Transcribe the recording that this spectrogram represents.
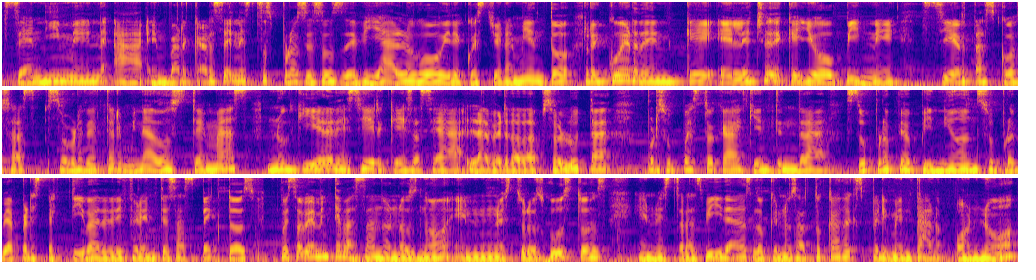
se animen a embarcarse en estos procesos de diálogo y de cuestionamiento. Recuerden que el hecho de que yo opine ciertas cosas sobre determinados temas no quiere decir que esa sea la verdad absoluta. Por supuesto, cada quien tendrá su propia opinión, su propia perspectiva de diferentes aspectos, pues obviamente basándonos, ¿no? En nuestros gustos, en nuestras vidas, lo que nos ha tocado experimentar o no.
